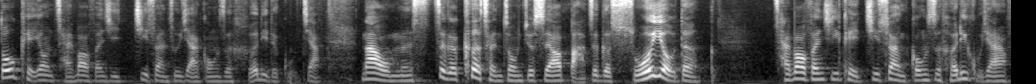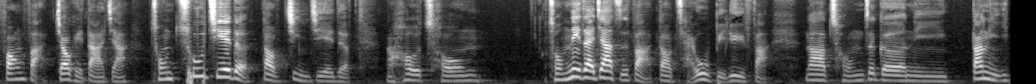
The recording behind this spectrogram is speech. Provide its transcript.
都可以用财报分析计算出一家公司合理的股价。那我们这个课程中就是要把这个所有的财报分析可以计算公司合理股价的方法教给大家，从初阶的到进阶的，然后从从内在价值法到财务比率法。那从这个你。当你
